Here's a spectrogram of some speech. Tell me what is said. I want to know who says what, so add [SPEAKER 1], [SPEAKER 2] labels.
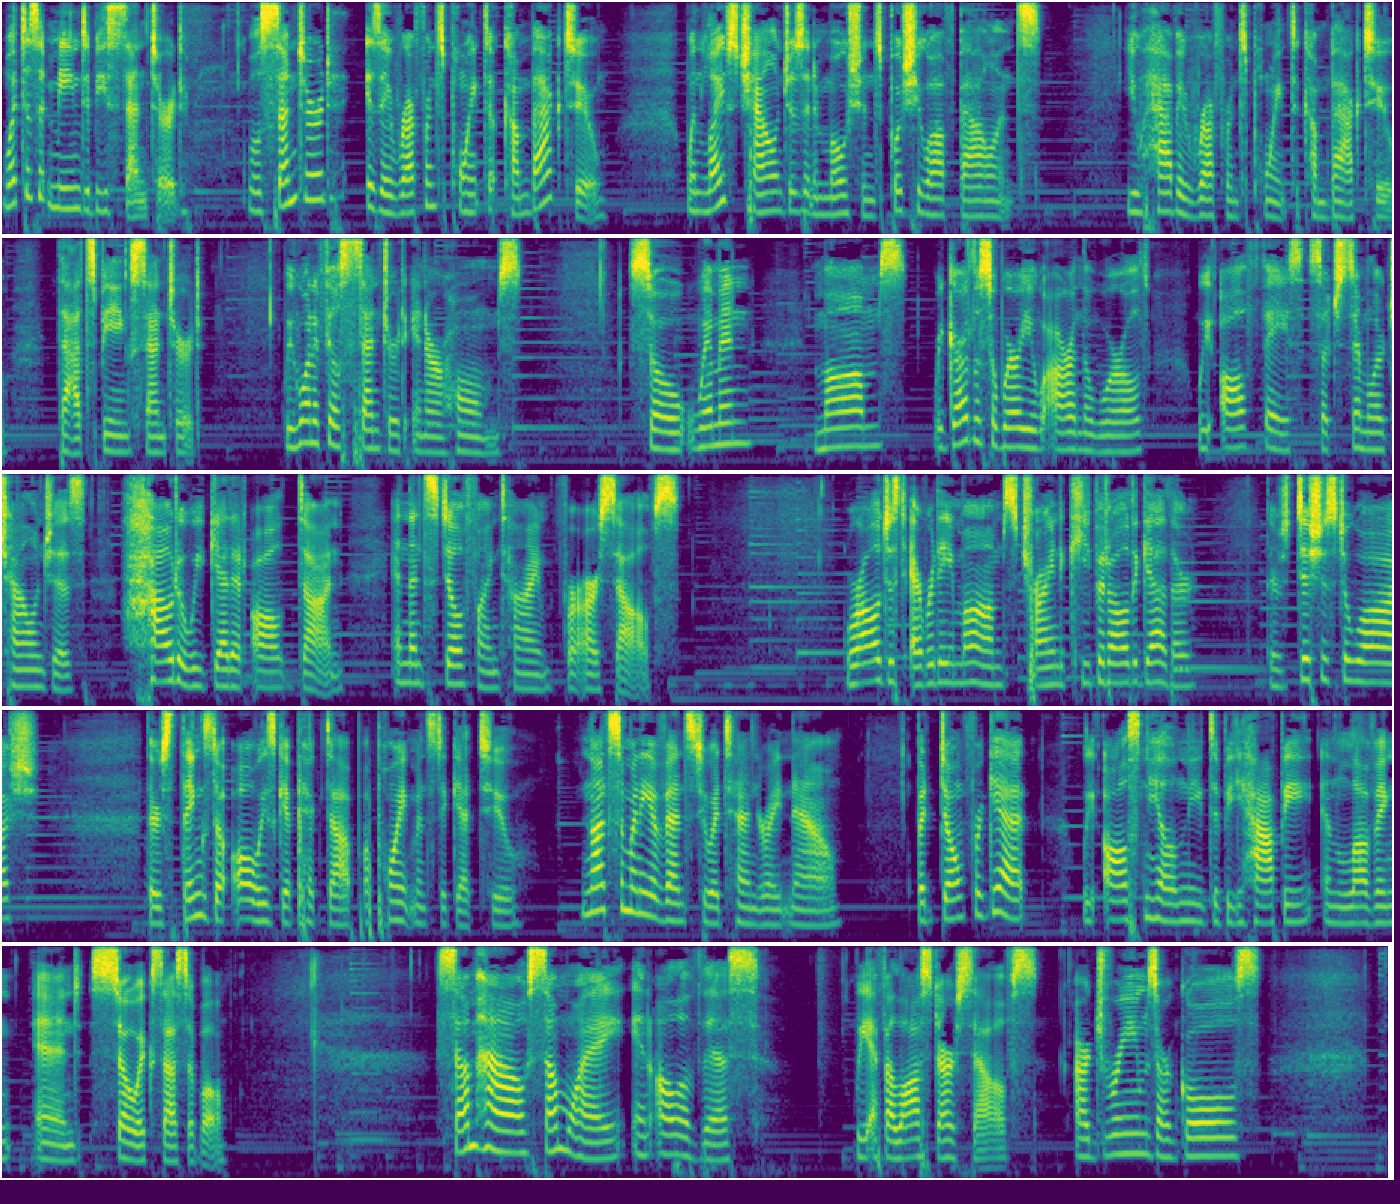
[SPEAKER 1] What does it mean to be centered? Well, centered is a reference point to come back to. When life's challenges and emotions push you off balance, you have a reference point to come back to. That's being centered. We want to feel centered in our homes. So, women, moms, regardless of where you are in the world, we all face such similar challenges. How do we get it all done and then still find time for ourselves? We're all just everyday moms trying to keep it all together. There's dishes to wash, there's things to always get picked up, appointments to get to, not so many events to attend right now. But don't forget, we all still need to be happy and loving and so accessible. Somehow, some way, in all of this, we have lost ourselves, our dreams, our goals,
